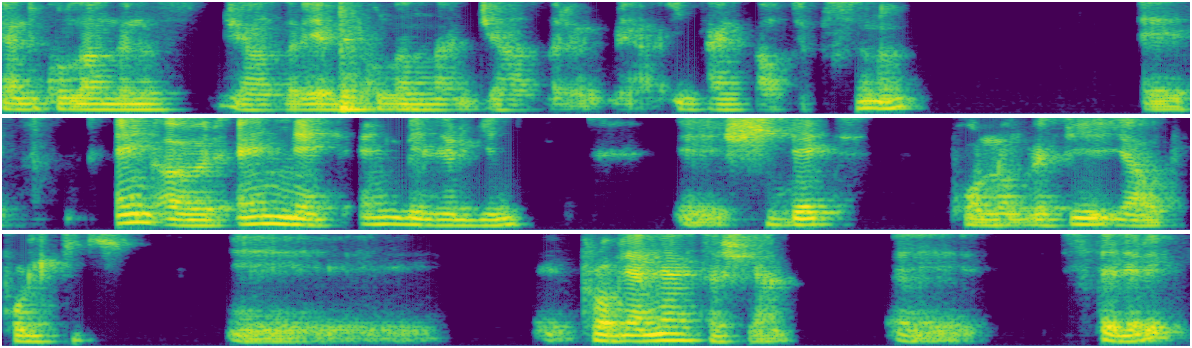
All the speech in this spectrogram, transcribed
kendi kullandığınız cihazları, evde kullanılan cihazları veya internet altyapısını e, en ağır, en net, en belirgin e, şiddet, pornografi yahut politik e, e, problemler taşıyan e, siteleri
